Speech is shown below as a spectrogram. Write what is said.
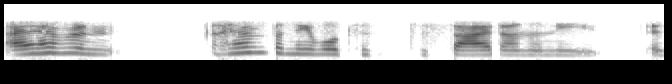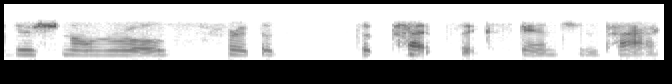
I haven't I haven't been able to decide on any additional rules for the the pets expansion pack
